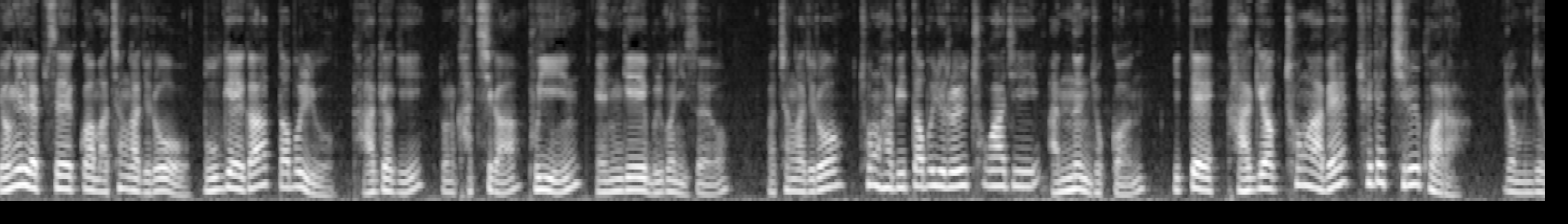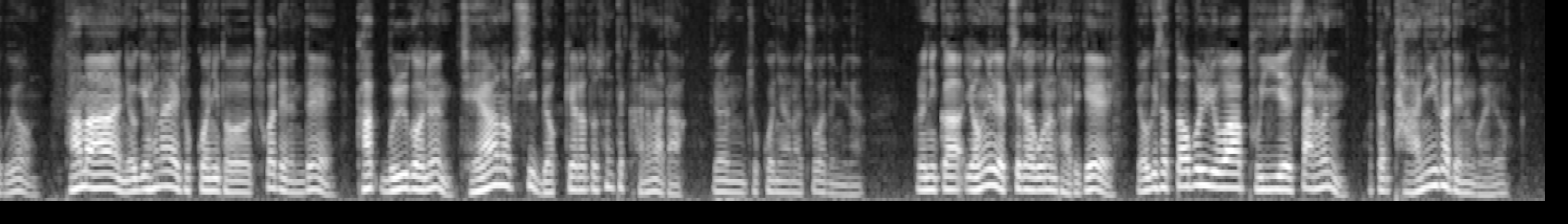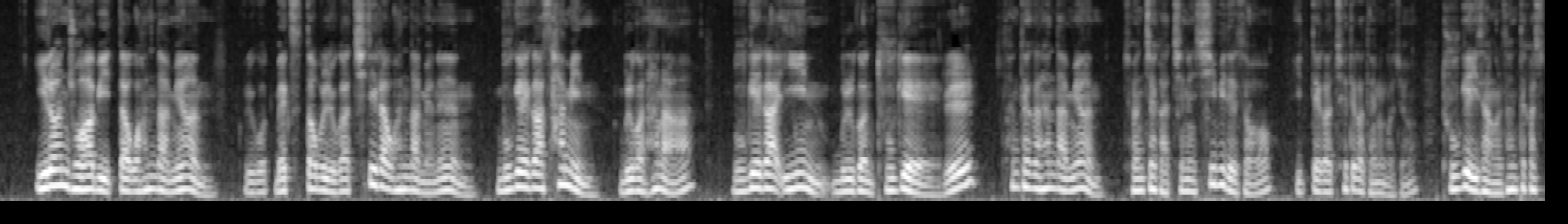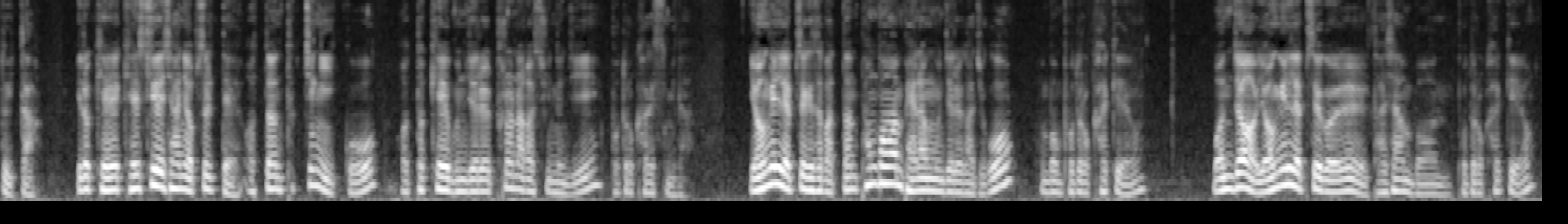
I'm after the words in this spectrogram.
영일 냅색과 마찬가지로 무게가 W, 가격이 또는 가치가 V인 N개의 물건이 있어요. 마찬가지로 총합이 W를 초과하지 않는 조건. 이때 가격 총합의 최대치를 구하라. 이런 문제고요. 다만 여기 하나의 조건이 더 추가되는데 각 물건은 제한 없이 몇 개라도 선택 가능하다. 이런 조건이 하나 추가됩니다. 그러니까 영일 랩색하고는 다르게 여기서 W와 V의 쌍은 어떤 단위가 되는 거예요. 이런 조합이 있다고 한다면 그리고 맥스 W가 7이라고 한다면은 무게가 3인 물건 하나, 무게가 2인 물건 두 개를 선택을 한다면 전체 가치는 10이 돼서 이때가 최대가 되는 거죠. 두 개 이상을 선택할 수도 있다. 이렇게 개수의 제한이 없을 때 어떤 특징이 있고 어떻게 문제를 풀어나갈 수 있는지 보도록 하겠습니다. 영일 랩색에서 봤던 평범한 배낭 문제를 가지고 한번 보도록 할게요. 먼저 영일 랩색을 다시 한번 보도록 할게요.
